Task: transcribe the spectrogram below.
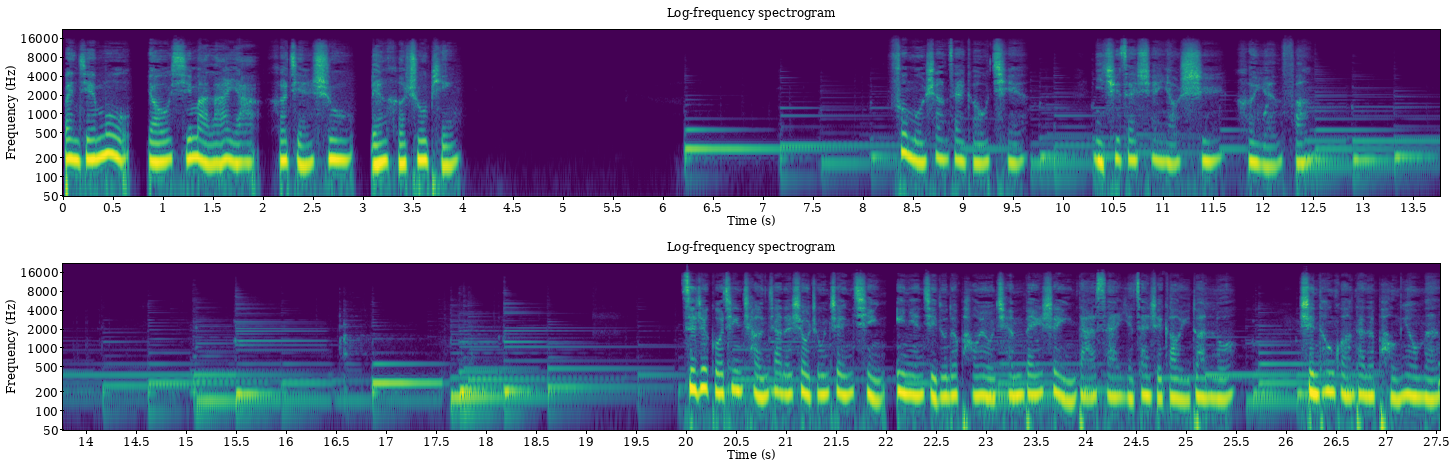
本节目由喜马拉雅和简书联合出品。父母尚在苟且，你却在炫耀诗和远方。随着国庆长假的寿终正寝，一年几度的朋友圈杯摄影大赛也暂时告一段落。神通广大的朋友们，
